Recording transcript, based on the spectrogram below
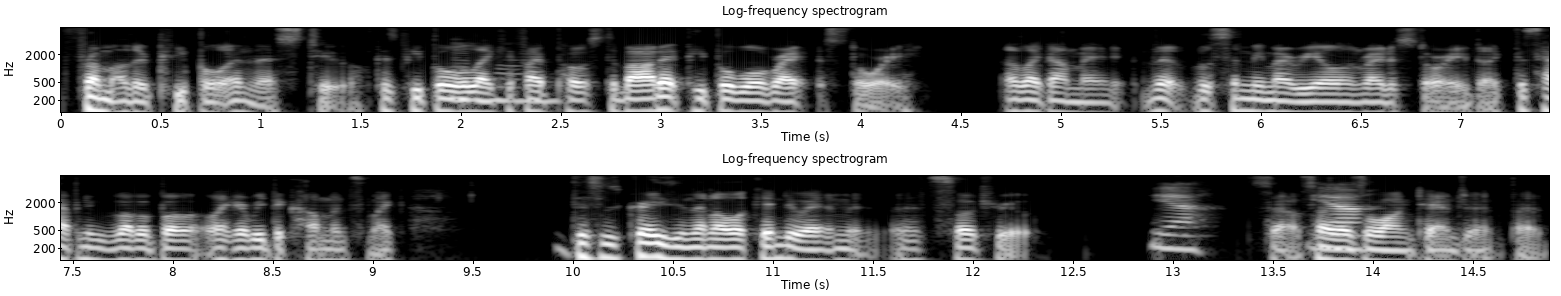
from other people in this too. Because people will, like if I Mhm. post about it, people will write a story. uh, Like on my they'll send me my reel and write a story. Be like, this happened to me, blah blah blah. Like I read the comments, I'm like, this is crazy, and then I'll look into it, and it, it's so true. Yeah. So sorry, that's Yeah. a long tangent, but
